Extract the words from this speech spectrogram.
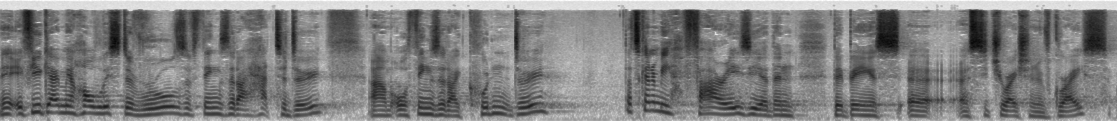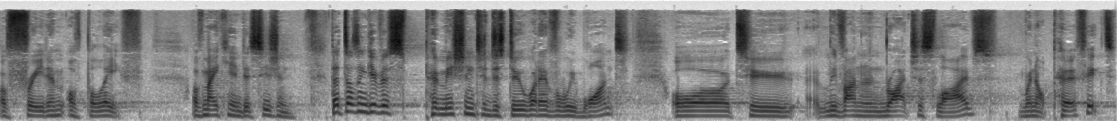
If you gave me a whole list of rules of things that I had to do um, or things that I couldn't do, that's going to be far easier than there being a, a, a, situation of grace, of freedom, of belief, of making a decision. That doesn't give us permission to just do whatever we want or to live unrighteous lives. We're not perfect,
